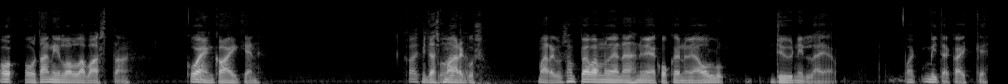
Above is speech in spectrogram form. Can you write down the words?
O, otan ilolla vastaan. Koen kaiken. Kaikki Mitäs koetaan. Markus? Markus on pelannut ja nähnyt ja kokenut ja ollut dyynillä ja vaikka mitä kaikkea.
